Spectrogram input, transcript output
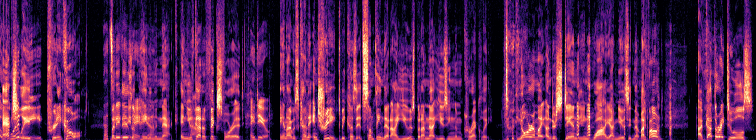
it's it actually pretty cool. That's but it is a pain in the neck, and you've Yeah. got a fix for it. I do. And I was kind of intrigued because it's something that I use, but I'm not using them correctly. Nor am I understanding why I'm using them. I found I've got the right tools.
